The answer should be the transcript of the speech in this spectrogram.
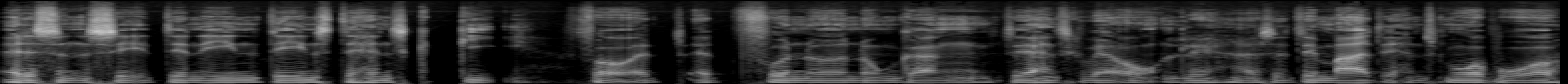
er det sådan set den ene, det eneste, han skal give for at, at få noget nogle gange, det er, at han skal være ordentlig. Altså det er meget det, hans mor bruger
